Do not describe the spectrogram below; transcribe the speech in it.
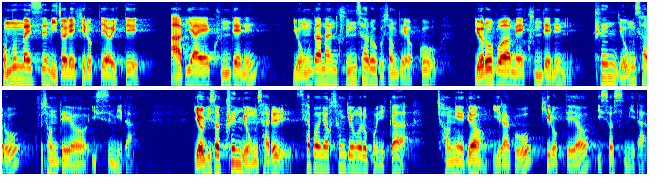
본문 말씀 2절에 기록되어 있듯 아비야의 군대는 용감한 군사로 구성되었고 여로보암의 군대는 큰 용사로 구성되어 있습니다. 여기서 큰 용사를 세번역 성경으로 보니까 정예병이라고 기록되어 있었습니다.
